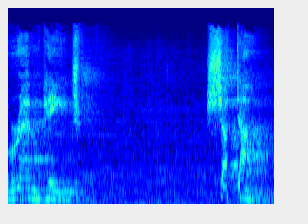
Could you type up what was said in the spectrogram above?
Rampage. Shut down.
